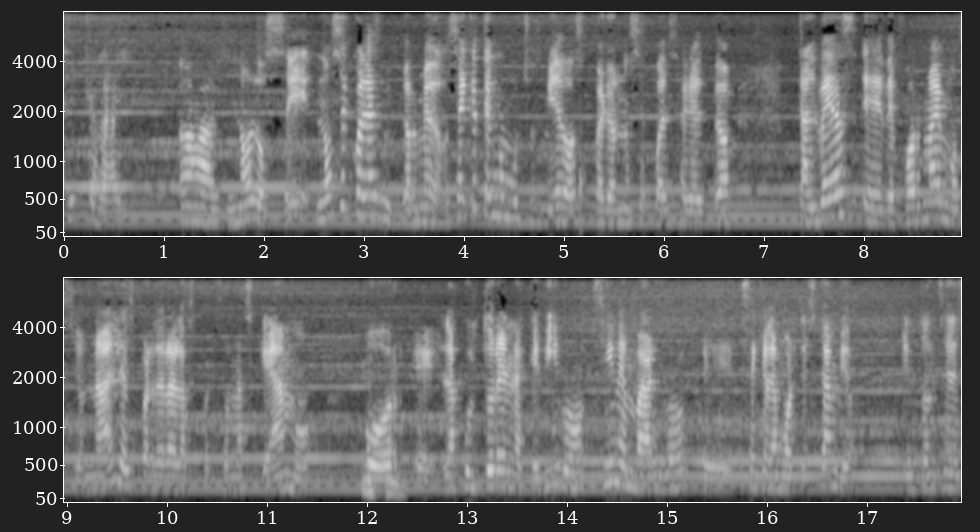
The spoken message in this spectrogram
¿Qué caray? Ay, no lo sé. No sé cuál es mi peor miedo. Sé que tengo muchos miedos, pero no sé cuál sería el peor. Tal vez eh, de forma emocional es perder a las personas que amo por eh, la cultura en la que vivo. Sin embargo, eh, sé que la muerte es cambio. Entonces,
